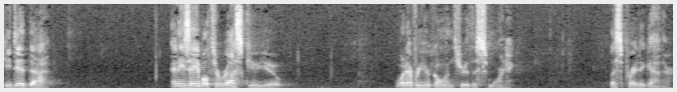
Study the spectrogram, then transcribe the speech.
He did that. And he's able to rescue you, whatever you're going through this morning. Let's pray together.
